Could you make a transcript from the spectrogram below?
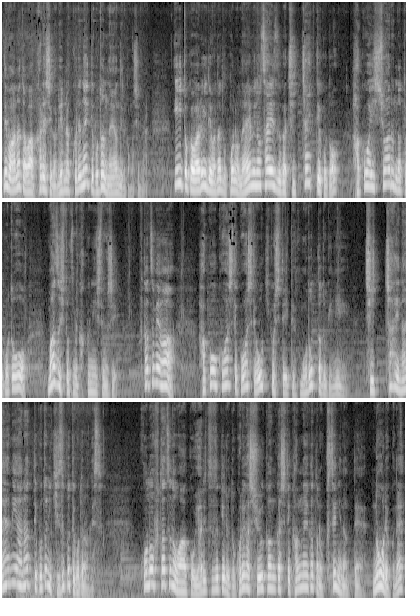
でもあなたは彼氏が連絡くれないってことに悩んでるかもしれない。いいとか悪いではなくこの悩みのサイズがちっちゃいっていうこと箱は一緒あるんだってことをまず1つ目確認してほしい2つ目は箱を壊して壊して大きくしていって戻った時にちっちゃい悩みやなってことに気づくってことなんですこの2つのワークをやり続けるとこれが習慣化して考え方の癖になって能力ね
